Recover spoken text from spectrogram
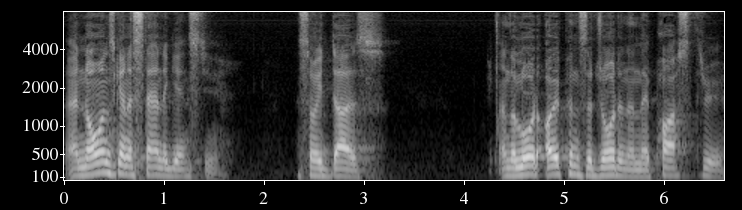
And no one's going to stand against you. So he does. And the Lord opens the Jordan and they pass through.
